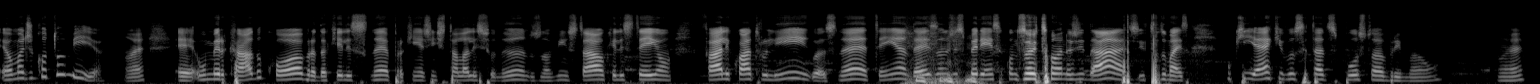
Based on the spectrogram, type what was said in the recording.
é uma dicotomia. É? É, o mercado cobra daqueles, né, para quem a gente está lá lecionando, os novinhos e tal, que eles tenham, fale quatro línguas, né, tenha 10 anos de experiência com 18 anos de idade e tudo mais. O que é que você está disposto a abrir mão, não é?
